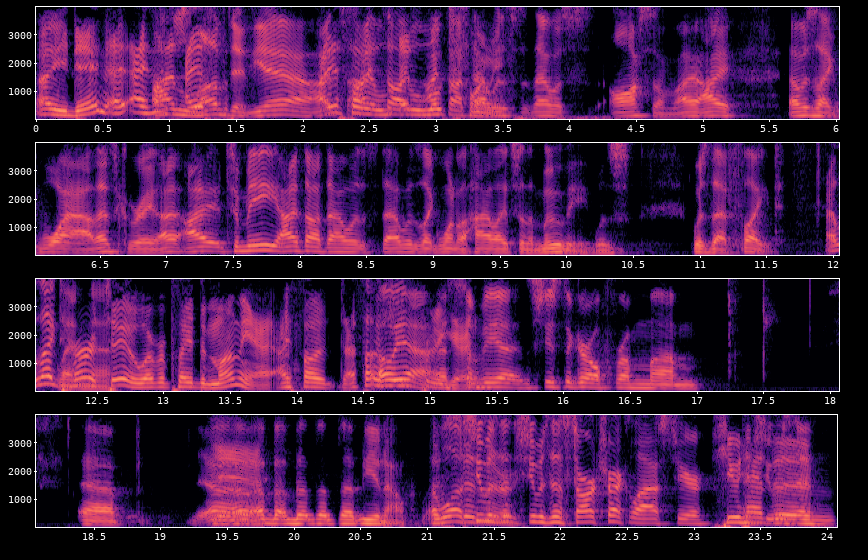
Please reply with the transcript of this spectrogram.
Oh, you did? I, I, I thought- loved just- it. Yeah, I just thought it- it looked I thought funny. that was that was awesome. I, I I was like, wow, that's great. I, I to me, I thought that was that was like one of the highlights of the movie was was that fight. I liked when, her uh, too. Whoever played the mummy, I, I thought. I thought Oh she was yeah, pretty uh, good. Sylvia. She's the girl from. Um, uh, Yeah. uh, bu- bu- bu- bu- you know, well, she was in, she was in Star Trek last year. She had she was the- in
